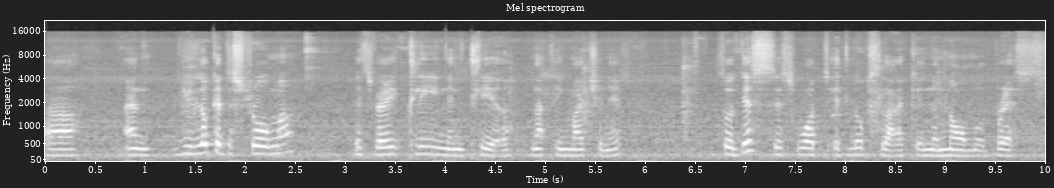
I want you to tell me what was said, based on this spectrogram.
Uh, and you look at the stroma, it's very clean and clear, nothing much in it. So this is what it looks like in a normal breast.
